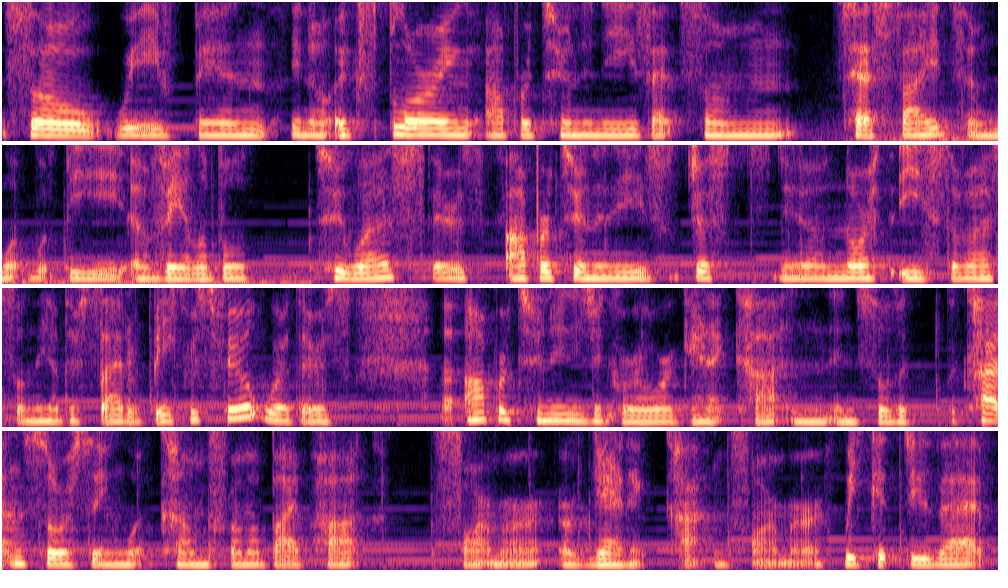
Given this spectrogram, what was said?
So we've been, you know, exploring opportunities at some test sites and what would be available to us. There's opportunities just, you know, northeast of us on the other side of Bakersfield where there's opportunity to grow organic cotton. And so the, the cotton sourcing would come from a BIPOC farmer, organic cotton farmer. We could do that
